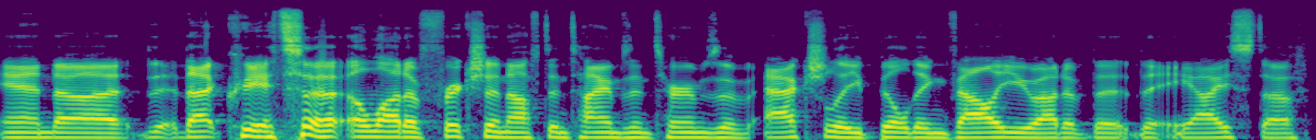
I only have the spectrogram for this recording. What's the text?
And uh, th- that creates a, a lot of friction oftentimes in terms of actually building value out of the the AI stuff.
